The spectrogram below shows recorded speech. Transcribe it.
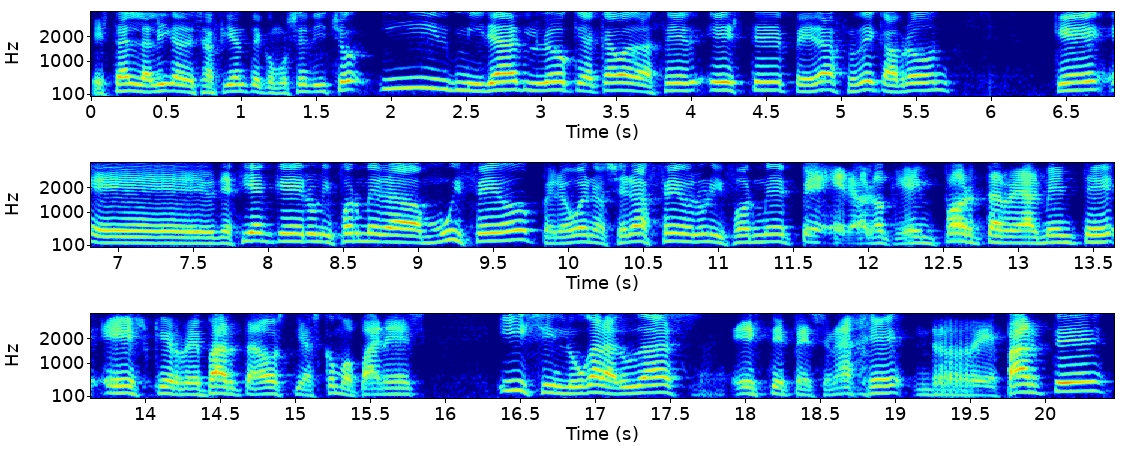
Está en la liga desafiante, como os he dicho. Y mirad lo que acaba de hacer este pedazo de cabrón que eh, decían que el uniforme era muy feo, pero bueno, será feo el uniforme, pero lo que importa realmente es que reparta hostias como panes y sin lugar a dudas, este personaje reparte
